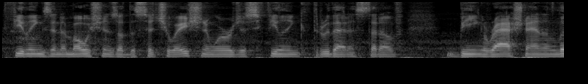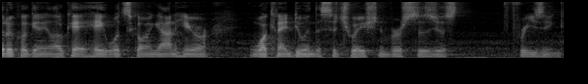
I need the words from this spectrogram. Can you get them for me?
feelings and emotions of the situation where we're just feeling through that instead of being rational analytical getting like, okay hey what's going on here? What can i do in this situation versus just freezing?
